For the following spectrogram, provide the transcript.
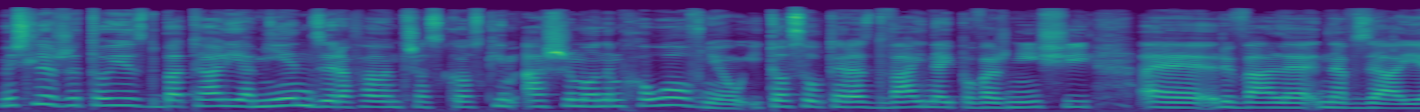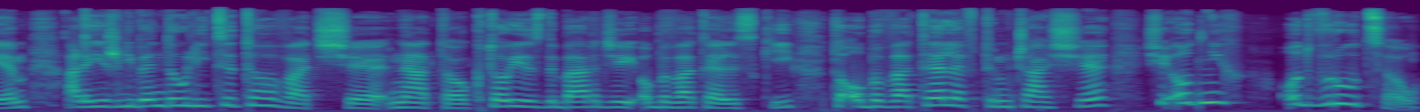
Myślę, że to jest batalia między Rafałem Trzaskowskim a Szymonem Hołownią i to są teraz dwaj najpoważniejsi e, rywale nawzajem, ale jeżeli będą licytować się na to, kto jest bardziej obywatelski, to obywatele w tym czasie się od nich odwrócą.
